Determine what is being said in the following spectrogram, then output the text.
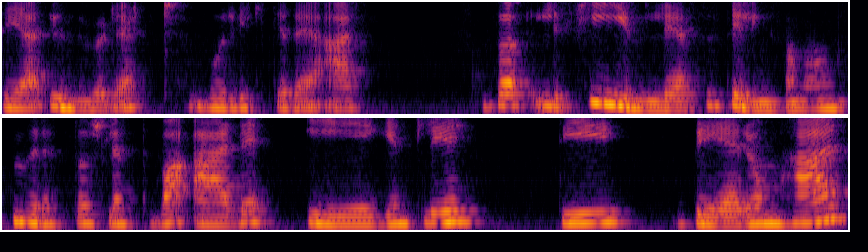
det er undervurdert hvor viktig det er. Så finlese stillingsannonsen rett og slett. Hva er det egentlig de ber om her?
